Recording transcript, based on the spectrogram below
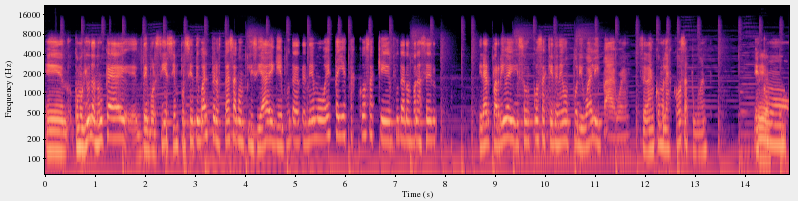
Eh, como que uno nunca de por sí es 100% igual, pero está esa complicidad de que, puta, tenemos estas y estas cosas que, puta, nos van a hacer tirar para arriba y son cosas que tenemos por igual y pa, weón. Se dan como las cosas, pues, weón. Es como.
